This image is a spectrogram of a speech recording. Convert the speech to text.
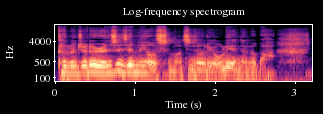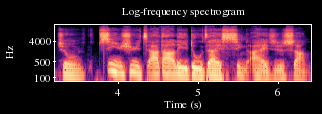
可能觉得人世间没有什么值得留恋的了吧，就继续加大力度在性爱之上，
